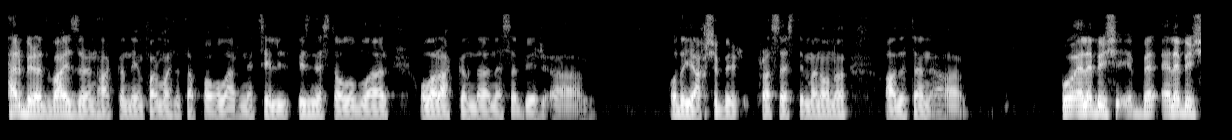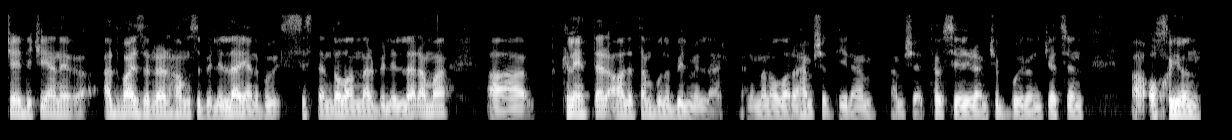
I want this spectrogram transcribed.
hər bir advisorun haqqında informasiya tapmaq olar. Neçə il biznesdə olublar, onlar haqqında nəsə bir ə, o da yaxşı bir prosesdir. Mən onu adətən ə, Bu elə bir şey, elə bir şeydir ki, yəni advisorlar hamısı bilirlər, yəni bu sistemdə olanlar bilirlər, amma ə, klientlər adətən bunu bilmirlər. Yəni mən onlara həmişə deyirəm, həmişə tövsiyə edirəm ki, buyurun keçin, ə, oxuyun.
